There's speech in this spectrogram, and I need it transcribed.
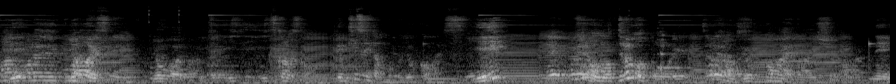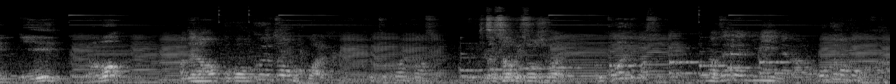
あれやばいっすね。やばいやばい。いいつからですか？気づいたの僕4日前ですええ俺ら持ってなかった俺。俺らも4日前から1週間前。ねえ。え？やば。あでなここ空調も壊れない空調壊れてますよ。ちょっと調子悪い壊れてますまあ全体的になんか奥の方もさ。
